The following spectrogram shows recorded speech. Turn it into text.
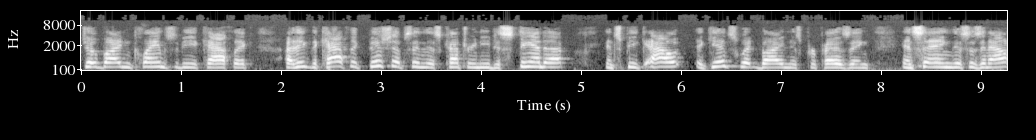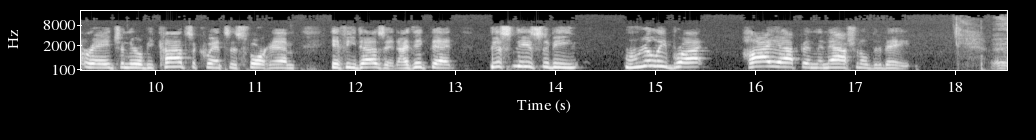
Joe Biden claims to be a Catholic. I think the Catholic bishops in this country need to stand up and speak out against what Biden is proposing and saying this is an outrage and there will be consequences for him if he does it. I think that this needs to be really brought high up in the national debate. Uh,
